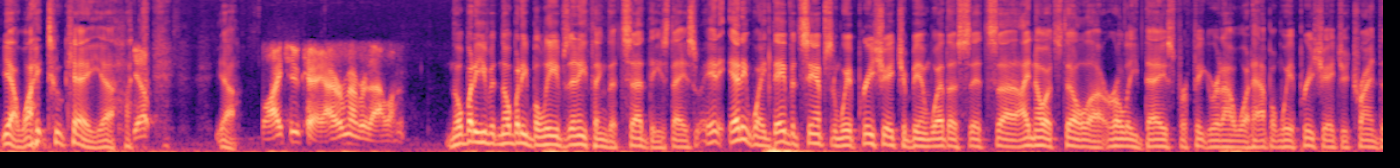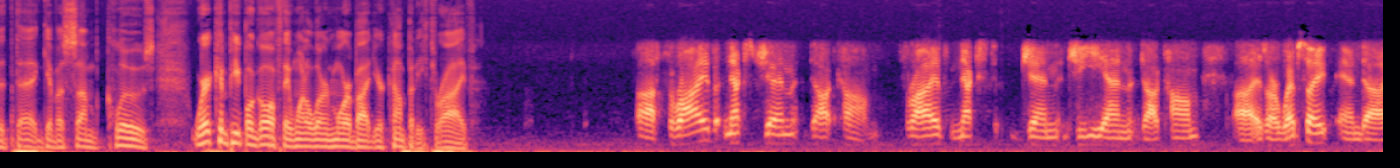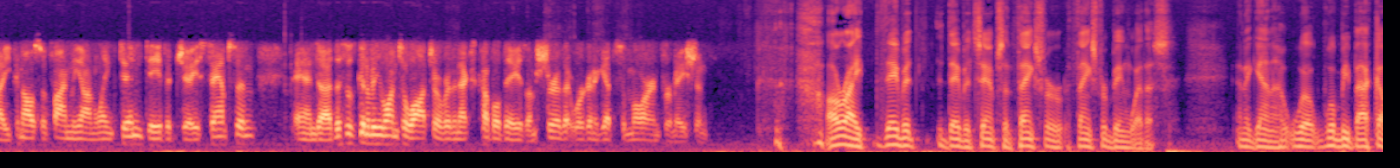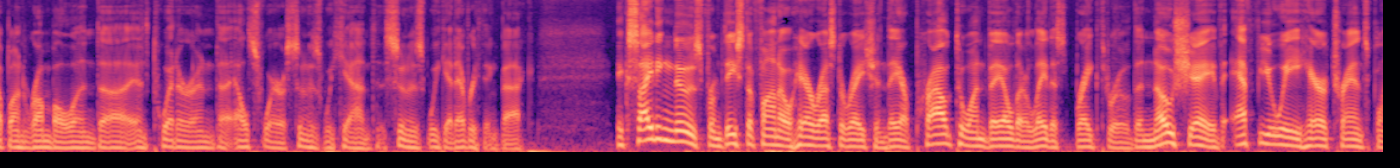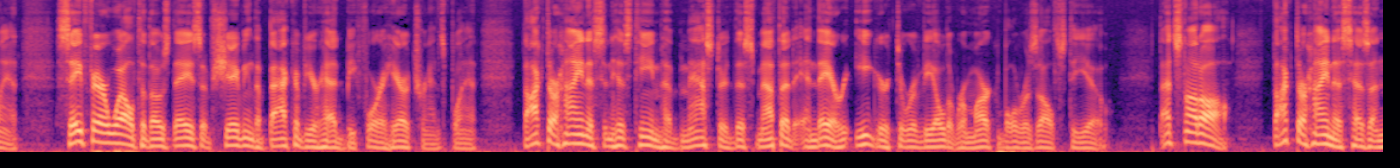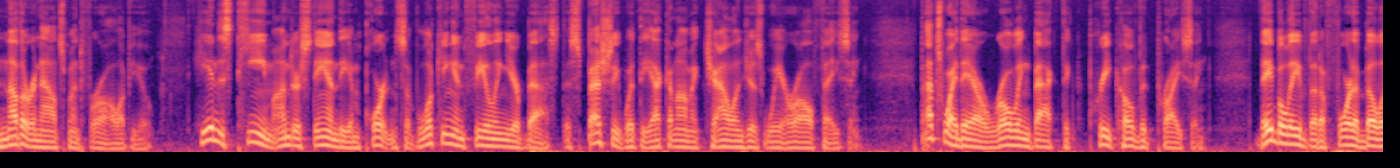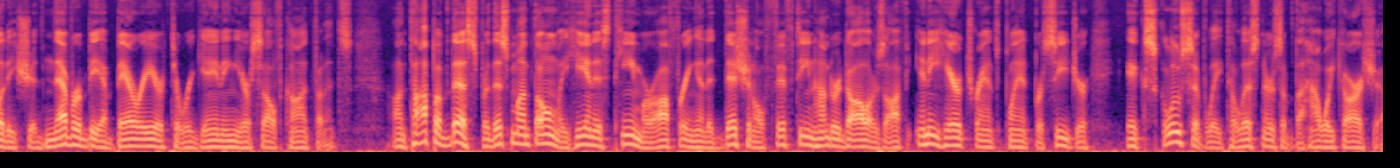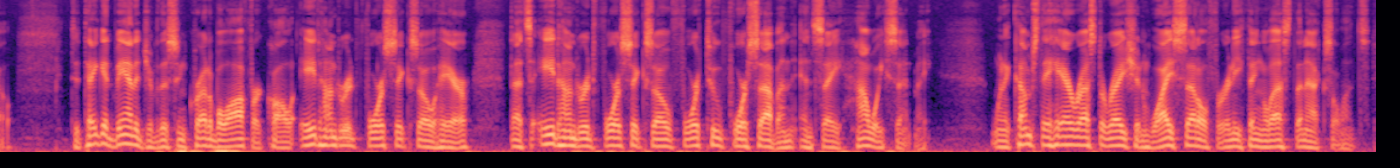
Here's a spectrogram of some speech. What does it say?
Yeah, Y2K. Yeah. Yep. yeah. Y2K, I remember that one. Nobody even nobody believes anything that's said these days. Anyway, David Sampson, we appreciate you being with us. It's uh, I know it's still uh, early days for figuring out what happened. We appreciate you trying to uh, give us some clues. Where can people go if they want to learn more about your company, Thrive? uh, thrivenextgen.com. Thrivenextgen.com uh, is our website, and uh, you can also find me on LinkedIn, David J. Sampson. And uh, this is going to be one to watch over the next couple days. I'm sure that we're going to get some more information. All right, David David Sampson, thanks for thanks for being with us. And again, uh, we'll we'll be back up on Rumble and uh, and Twitter and uh, elsewhere as soon as we can, as soon as we get everything back. Exciting news from DiStefano Hair Restoration. They are proud to unveil their latest breakthrough, the No Shave FUE hair transplant. Say farewell to those days of shaving the back of your head before a hair transplant. Dr. Highness and his team have mastered this method and they are eager to reveal the remarkable results to you. That's not all. Dr. Highness has another announcement for all of you. He and his team understand the importance of looking and feeling your best, especially with the economic challenges we are all facing. That's why they are rolling back to pre COVID pricing. They believe that affordability should never be a barrier to regaining your self confidence. On top of this, for this month only, he and his team are offering an additional $1,500 off any hair transplant procedure exclusively to listeners of the Howie Carr Show. To take advantage of this incredible offer, call 800 460 HAIR. That's 800 460 4247 and say, Howie sent me. When it comes to hair restoration, why settle for anything less than excellence?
